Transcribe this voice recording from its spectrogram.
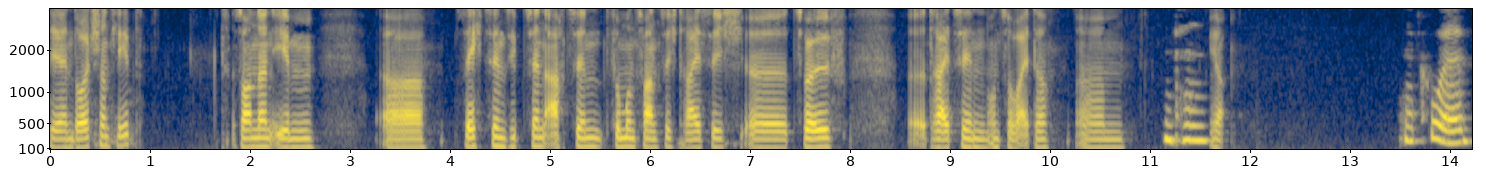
der in Deutschland lebt, sondern eben äh, 16, 17, 18, 25, 30, äh, 12, äh, 13 und so weiter. Ähm, okay. Ja. Ja, cool.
